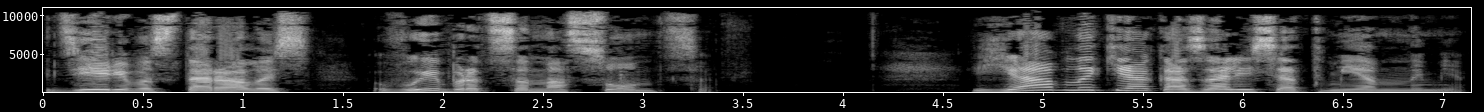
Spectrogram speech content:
Дерево старалось выбраться на солнце. Яблоки оказались отменными.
